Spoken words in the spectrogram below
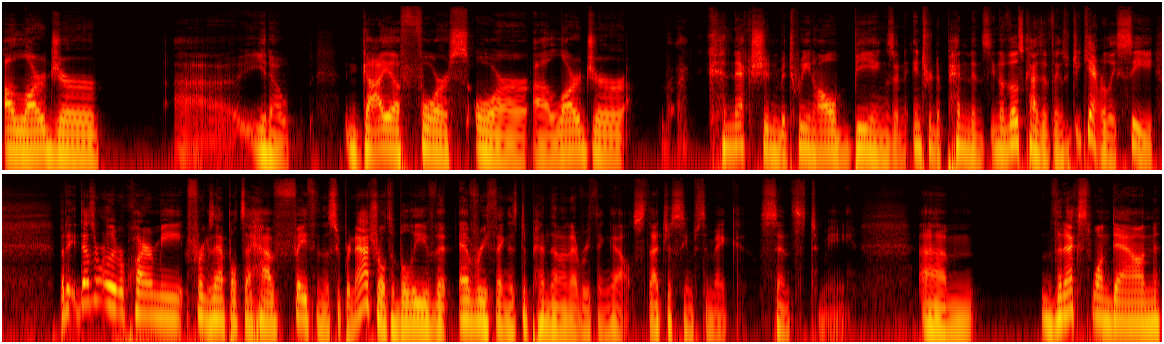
a larger, uh, you know, Gaia force or a larger connection between all beings and interdependence, you know, those kinds of things, which you can't really see. But it doesn't really require me, for example, to have faith in the supernatural to believe that everything is dependent on everything else. That just seems to make sense to me. Um, the next one down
